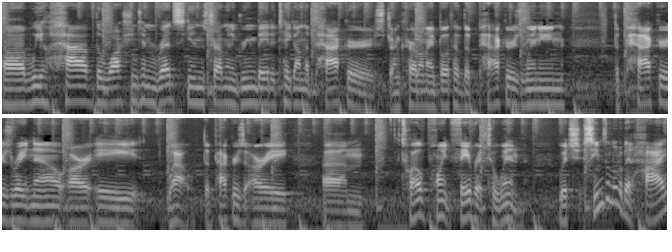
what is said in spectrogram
Uh, we have the Washington Redskins traveling to Green Bay to take on the Packers. Giancarlo and I both have the Packers winning. The Packers right now are a wow. The Packers are a um, 12 point favorite to win, which seems a little bit high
